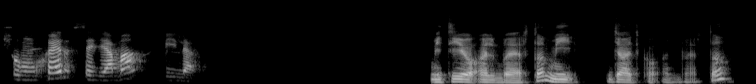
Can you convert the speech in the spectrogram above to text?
Su mujer se llama Pilar. Мій тіо Альберто, мій дядько Альберто,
